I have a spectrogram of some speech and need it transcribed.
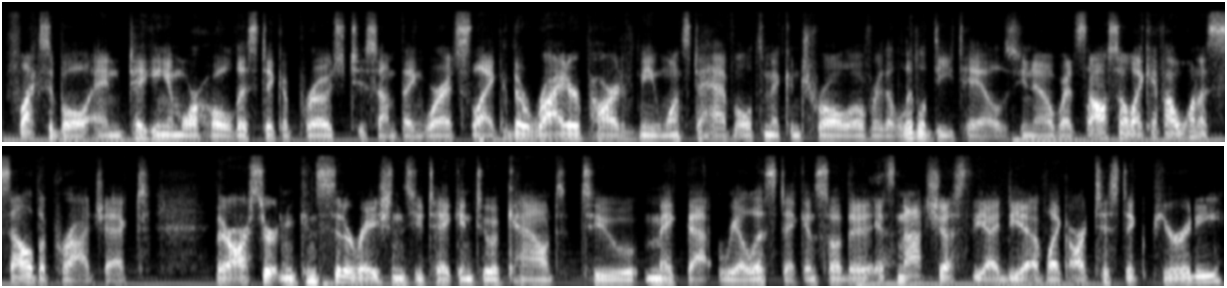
flexible and taking a more holistic approach to something where it's like the writer part of me wants to have ultimate control over the little details, you know, but it's also like if I want to sell the project, there are certain considerations you take into account to make that realistic. And so there, yeah. it's not just the idea of like artistic purity.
